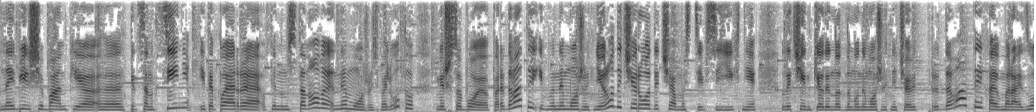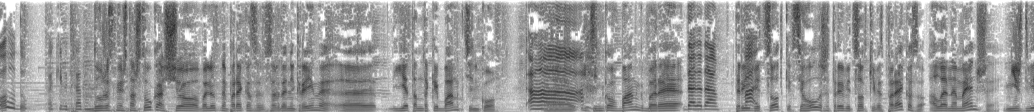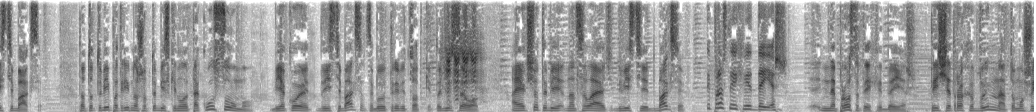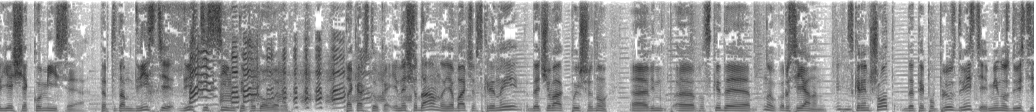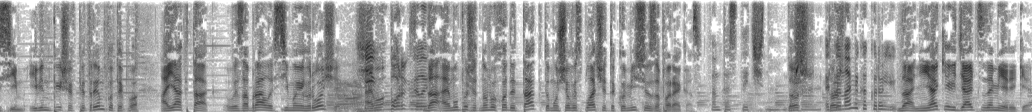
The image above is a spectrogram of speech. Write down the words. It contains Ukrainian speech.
найбільші банки е, підсанкційні, і тепер е, фінустанови не можуть валюту між собою передавати, і вони можуть ні родичі родичам, ось ці всі їхні личинки один одному не можуть нічого відпридавати, хай вмирають з голоду. Так і відтреба. Дуже смішна штука, що валютні перекази всередині країни е, є там такий банк Тіньков. А, Е, і Тіньков банк бере да-да-да. 3%, всього лише 3% від переказу, але не менше, ніж 200 баксів. Тобто тобі потрібно, щоб тобі скинули таку суму, в якої 200 баксів це буде 3%. Тоді все ок. А якщо тобі надсилають 200 баксів, Ти просто їх віддаєш. не просто ти їх віддаєш, ти ще трохи винна, тому що є ще комісія. Тобто там 200, 207 типу доларів. Така штука. І нещодавно я бачив скріни, де чувак пише: ну е, він е, скидає, ну, росіянин, скріншот, де типу плюс 200, мінус 207. І він пише в підтримку: типу, а як так? Ви забрали всі мої гроші? А йому, в борг взяли. да, а йому пишуть, ну виходить так, тому що ви сплачуєте комісію за переказ. Фантастично. Тож- Боже, тож- економіка королів. Да, ніяких дядь з Америки.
